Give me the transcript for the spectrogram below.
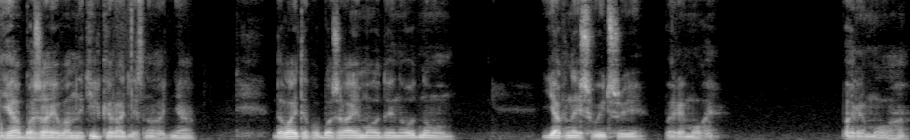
Я бажаю вам не тільки радісного дня. Давайте побажаємо один одному якнайшвидшої перемоги. Перемога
